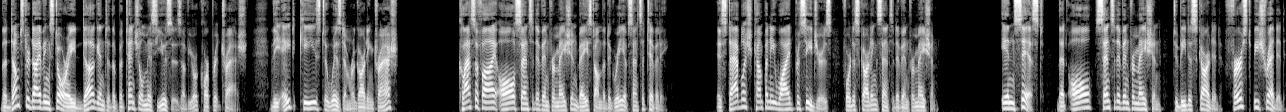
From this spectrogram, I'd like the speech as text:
The dumpster diving story dug into the potential misuses of your corporate trash. The eight keys to wisdom regarding trash. Classify all sensitive information based on the degree of sensitivity. Establish company wide procedures for discarding sensitive information. Insist that all sensitive information to be discarded first be shredded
